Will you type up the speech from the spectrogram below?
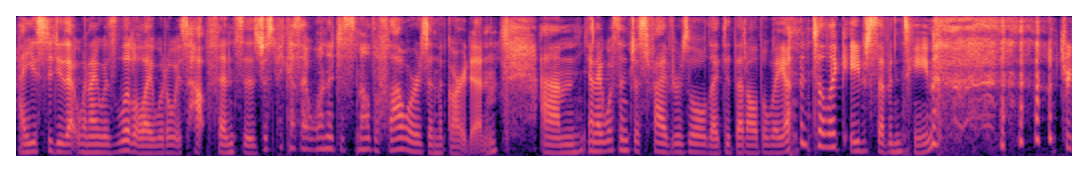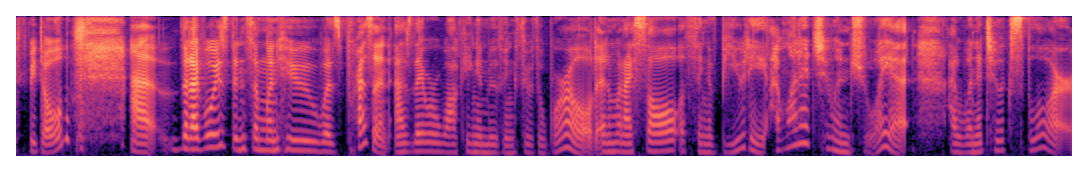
I used to do that when I was little. I would always hop fences just because I wanted to smell the flowers in the garden. Um, and I wasn't just five years old. I did that all the way up until like age 17. Truth be told. Uh, but I've always been someone who was present as they were walking and moving through the world. And when I saw a thing of beauty, I wanted to enjoy it, I wanted to explore.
